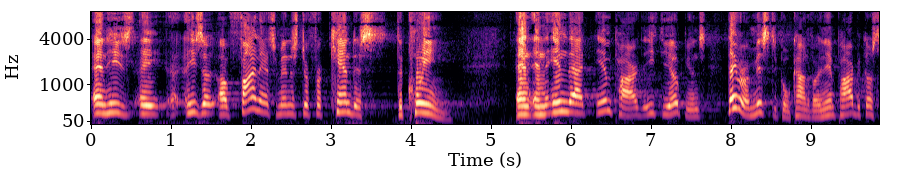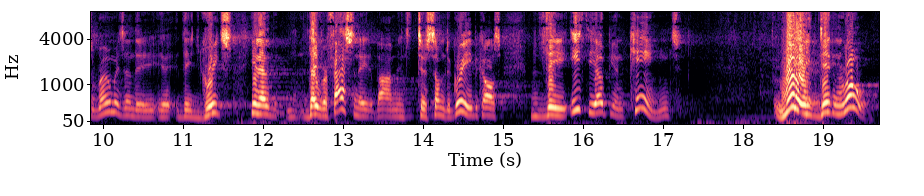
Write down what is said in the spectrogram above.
And he's a, he's a, a finance minister for Candace, the queen. And, and in that empire, the Ethiopians, they were a mystical kind of an empire because the Romans and the, the Greeks, you know, they were fascinated by them to some degree because the Ethiopian kings really didn't rule.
